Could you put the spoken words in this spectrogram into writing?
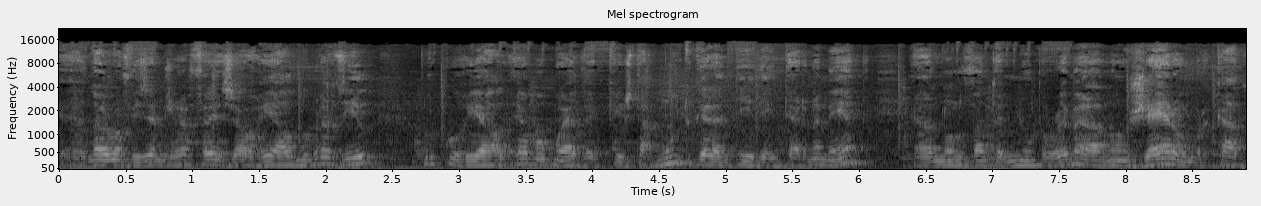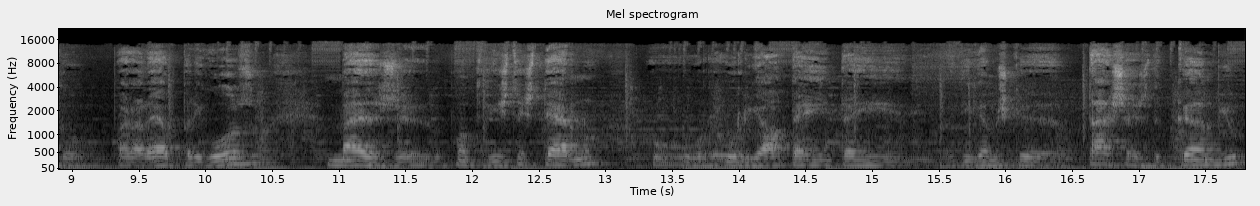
Eh, nós não fizemos referência ao real no Brasil, porque o real é uma moeda que está muito garantida internamente, ela não levanta nenhum problema, ela não gera um mercado paralelo perigoso, mas eh, do ponto de vista externo, o, o, real tem, tem, digamos que, taxas de câmbio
